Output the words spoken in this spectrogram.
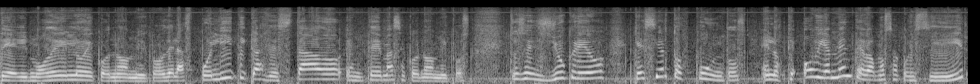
del modelo económico de las políticas de Estado en temas económicos. Entonces yo creo que hay ciertos puntos en los que obviamente vamos a coincidir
